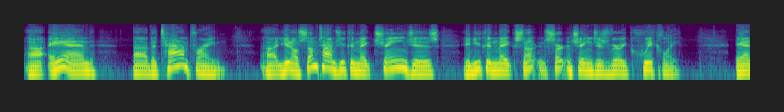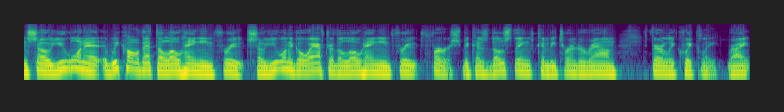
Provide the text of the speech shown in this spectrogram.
uh, and uh, the time frame. Uh, you know, sometimes you can make changes and you can make certain, certain changes very quickly. And so you want to, we call that the low hanging fruit. So you want to go after the low hanging fruit first because those things can be turned around fairly quickly, right?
